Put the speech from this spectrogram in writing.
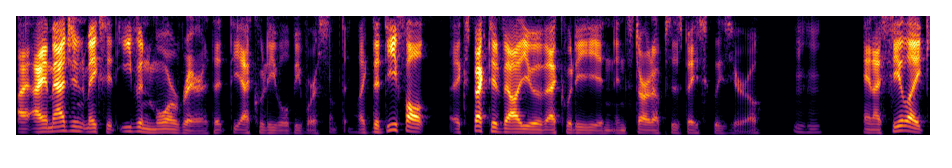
I, I imagine it makes it even more rare that the equity will be worth something. Like the default expected value of equity in, in startups is basically zero. Mm-hmm. And I feel like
